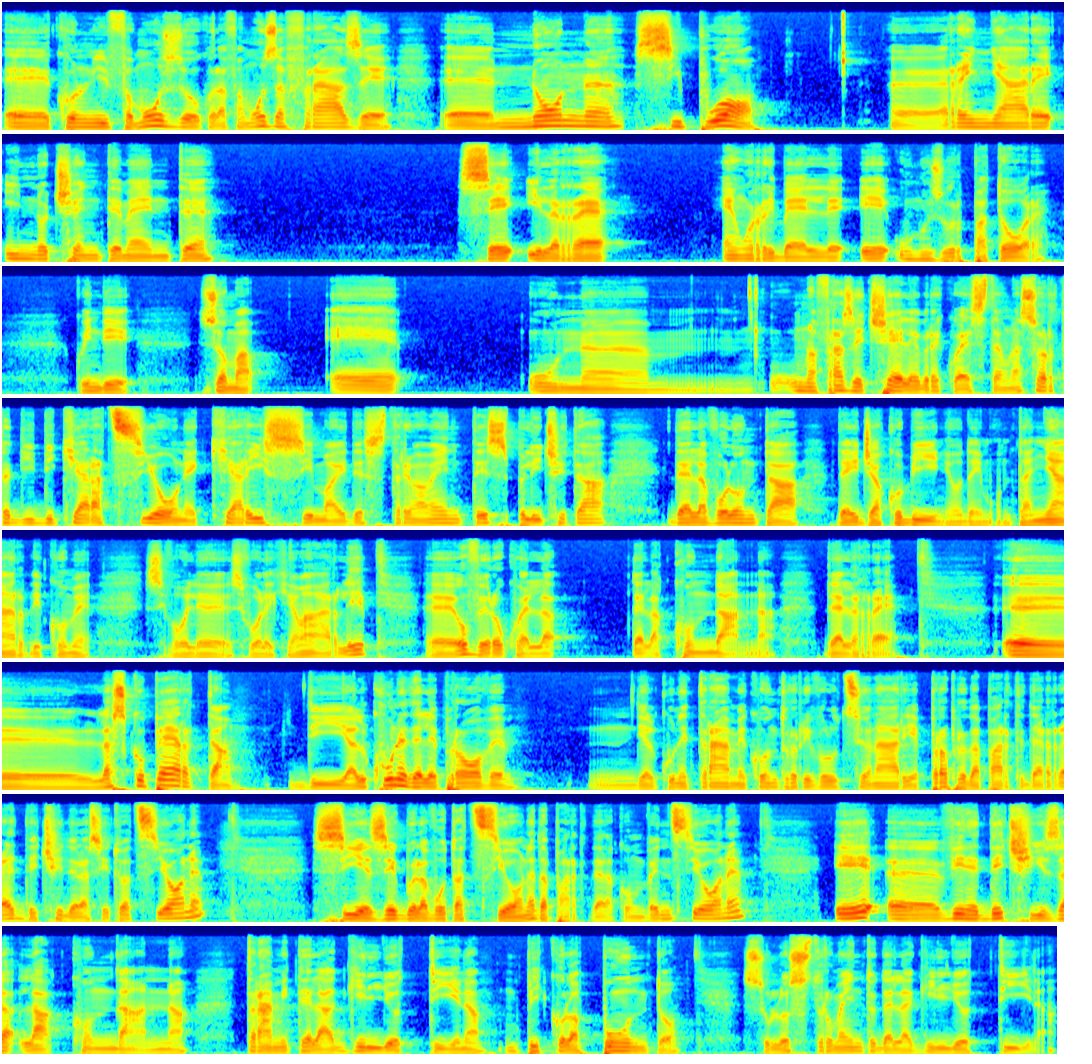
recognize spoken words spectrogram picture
eh, con, famoso, con, la famosa frase eh, non si può eh, regnare innocentemente se il re è un ribelle e un usurpatore. Quindi, insomma, è un, um, una frase celebre questa, una sorta di dichiarazione chiarissima ed estremamente esplicita della volontà dei giacobini o dei montagnardi, come si vuole, si vuole chiamarli, eh, ovvero quella della condanna del re. Eh, la scoperta di alcune delle prove, mh, di alcune trame controrivoluzionarie proprio da parte del re decide la situazione, si esegue la votazione da parte della convenzione e eh, viene decisa la condanna tramite la ghigliottina, un piccolo appunto sullo strumento della ghigliottina.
